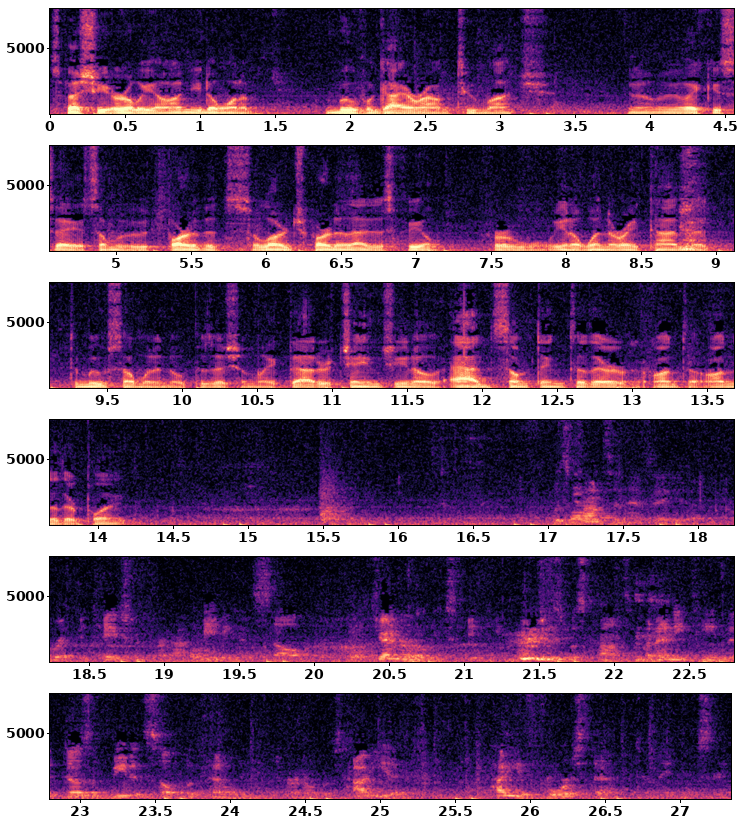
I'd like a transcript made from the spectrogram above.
especially early on, you don't want to move a guy around too much. You know, like you say, some of it, part of it's a large part of that is feel for you know when the right time to, to move someone into a position like that or change, you know, add something to their onto onto their plate. Wisconsin has a, a reputation for not beating itself, generally speaking, not just Wisconsin, but any team that doesn't beat itself with penalties and turnovers. How do you how do you force that to make mistakes?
